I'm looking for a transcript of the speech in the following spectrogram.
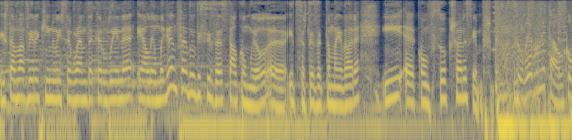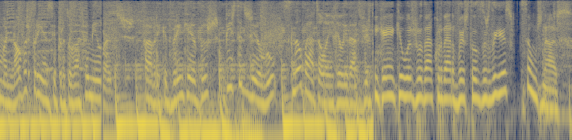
Eu estava a ver aqui no Instagram da Carolina, ela é uma grande fã do This Is Us, tal como eu, eh, e de certeza que também adora, e eh, confessou que chora sempre. Celebra o Natal com uma nova experiência para toda a família. Fábrica de brinquedos, pista de gelo, snow battle em realidade virtual. E quem é que o ajuda a acordar de vez todos os dias? Somos nós.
